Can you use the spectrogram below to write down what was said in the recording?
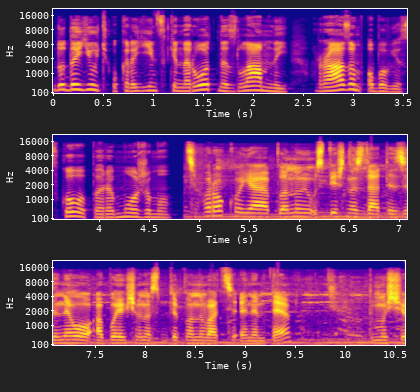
Додають, український народ незламний. Разом обов'язково переможемо. Цього року я планую успішно здати ЗНО, або якщо в нас буде плануватися НМТ, тому що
